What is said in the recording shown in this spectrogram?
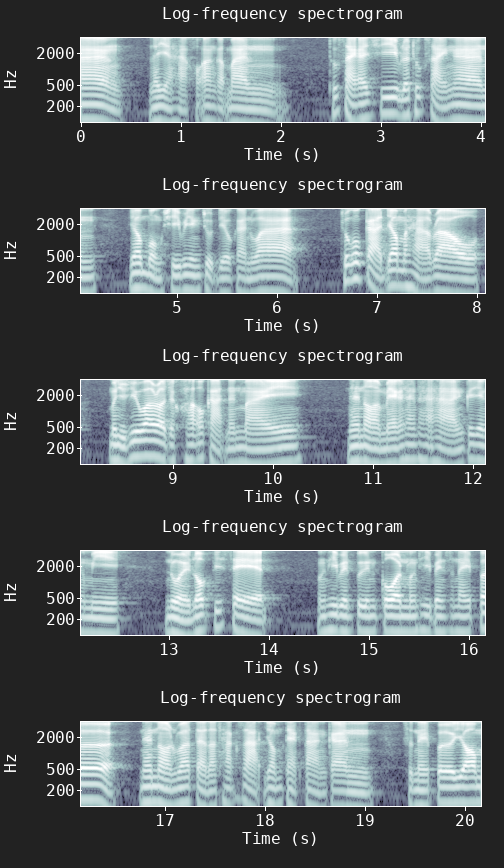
อ้าง และอย่าหาข้ออ้างกับมัน ทุกสายอาชีพและทุกสายงาน ย่อมบ่งชี้ไปยังจุดเดียวกันว่า ทุกโอกาสย่อมมาหาเรา มันอยู่ที่ว่าเราจะคว้าโอกาสนั้นไหมแน่นอนแม้กระทั่งทหารก็ยังมีหน่วยรบพิเศษ บางทีเป็นปืนกล บางทีเป็นสไนเปอร์ แน่นอนว่าแต่ละทักษะย่อมแตกต่างกัน สไนเปอร์ย่อม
